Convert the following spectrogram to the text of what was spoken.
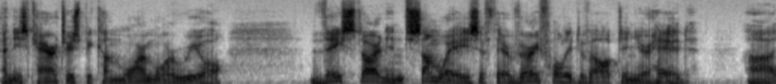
and these characters become more and more real, they start in some ways, if they're very fully developed in your head, uh,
